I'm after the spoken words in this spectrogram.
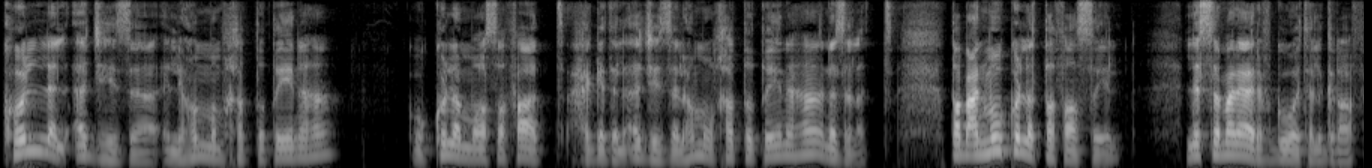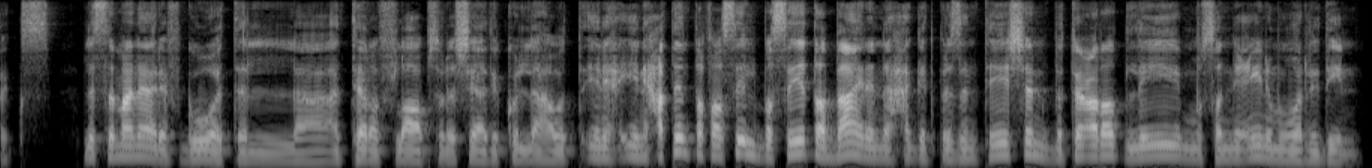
كل الأجهزة اللي هم مخططينها وكل المواصفات حقت الأجهزة اللي هم مخططينها نزلت. طبعا مو كل التفاصيل. لسه ما نعرف قوة ال graphics لسه ما نعرف قوة ال- ال teraflops والأشياء دي كلها يعني يعني حاطين تفاصيل بسيطة باين إنها حقت presentation بتعرض لمصنعين وموردين.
